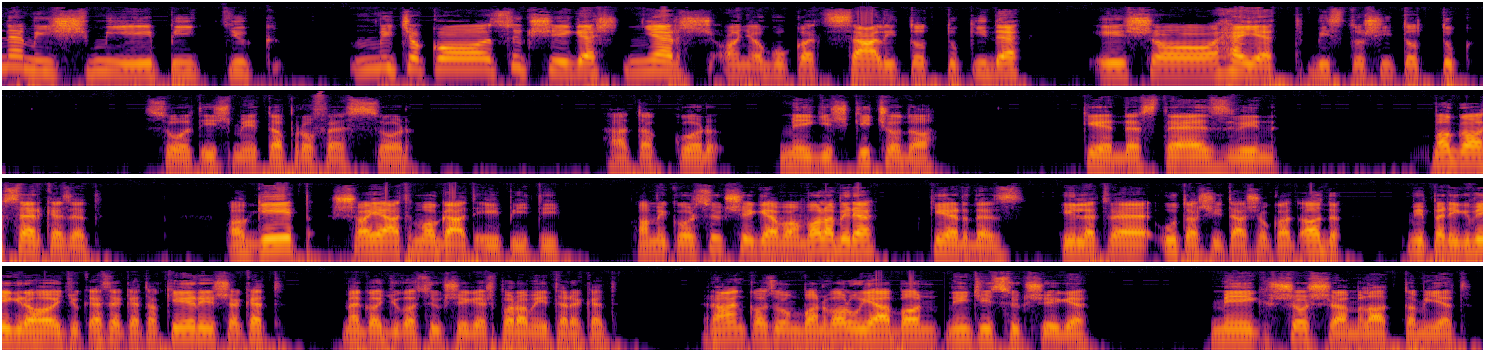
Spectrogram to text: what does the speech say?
nem is mi építjük. Mi csak a szükséges nyers anyagokat szállítottuk ide, és a helyet biztosítottuk. Szólt ismét a professzor. Hát akkor mégis kicsoda? kérdezte Ezvin. Maga a szerkezet. A gép saját magát építi. Amikor szüksége van valamire, kérdez, illetve utasításokat ad, mi pedig végrehajtjuk ezeket a kéréseket, megadjuk a szükséges paramétereket. Ránk azonban valójában nincs is szüksége. Még sosem láttam ilyet.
